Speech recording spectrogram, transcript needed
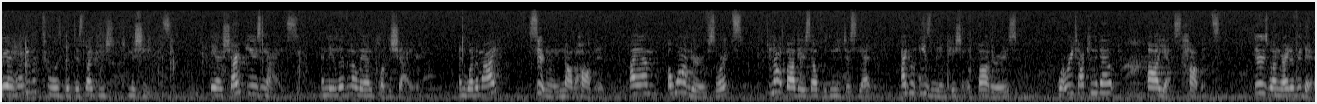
they are handy with tools but dislike mach- machines. They have sharp ears and eyes, and they live in a land called the Shire. And what am I? Certainly not a hobbit. I am wanderer of sorts. Do not bother yourself with me just yet. I grow easily impatient with botherers. What were we talking about? Ah, yes, hobbits. There is one right over there.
